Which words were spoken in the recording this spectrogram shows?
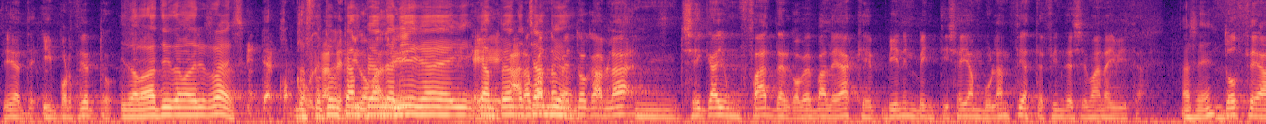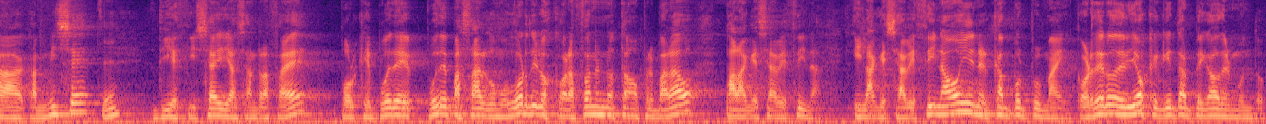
Fíjate, y por cierto, I de l'Atlètic de Madrid res? como De el futur Atlético campió de Liga y eh, campeón ahora de cuando me Champions. toca hablar, mm, sé que hay un FAT del Gobierno Balear que vienen 26 ambulancias este fin de semana a Ibiza. Ah, sí? 12 a Camise, Sí. 16 a San Rafael, porque puede, puede pasar como gordo y los corazones no estamos preparados para la que se avecina. Y la que se avecina hoy en el campo Pulmay, Cordero de Dios que quita el pecado del mundo,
